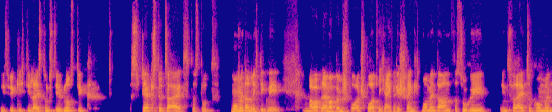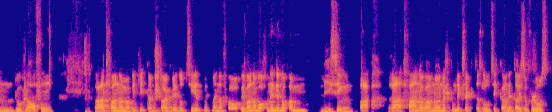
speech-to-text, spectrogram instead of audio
ist wirklich die Leistungsdiagnostik stärkste Zeit. Das tut momentan richtig weh. Mhm. Aber bleiben wir beim Sport, sportlich eingeschränkt. Momentan versuche ich ins Freie zu kommen durch Laufen. Radfahren haben wir wirklich ganz stark reduziert mit meiner Frau. Wir waren am Wochenende noch am Leasingbach Radfahren, aber haben nach einer Stunde gesagt, das lohnt sich gar nicht, da ist so viel los.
